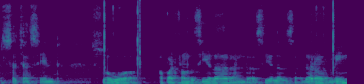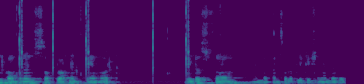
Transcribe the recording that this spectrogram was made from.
such as int so uh, apart from the CLR and the CLS there are main components of .NET framework Windows Form and the console application and the web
